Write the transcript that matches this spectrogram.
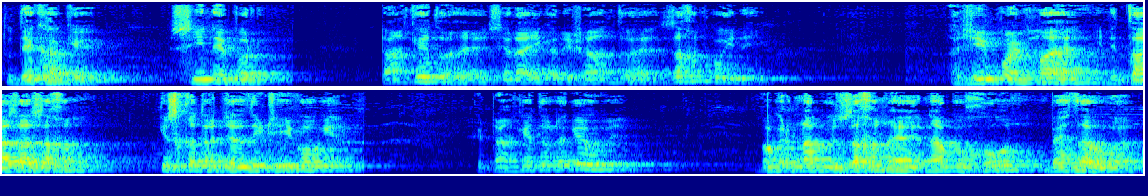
تو دیکھا کہ سینے پر ٹانکے تو ہیں، سلائی کا نشان تو ہے، زخم کوئی نہیں۔ عجیب معمہ ہے یعنی تازہ زخم کس قدر جلدی ٹھیک ہو گیا کہ ٹانکے تو لگے ہوئے مگر نہ کوئی زخم ہے، نہ کوئی خون بہتا ہوا،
